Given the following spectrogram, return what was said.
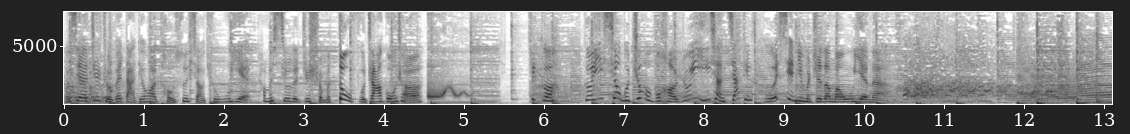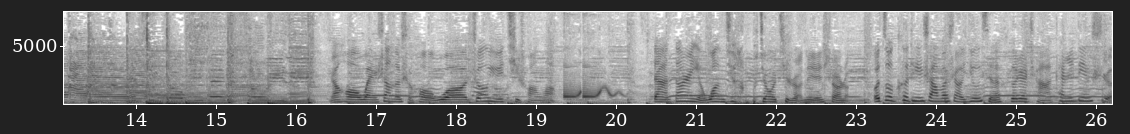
我现在正准备打电话投诉小区物业，他们修的这什么豆腐渣工程？这个隔音效果这么不好，容易影响家庭和谐，你们知道吗？物业们。然后晚上的时候，我终于起床了，但当然也忘记了不叫我起床那件事儿了。我坐客厅沙发上悠闲的喝着茶，看着电视。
